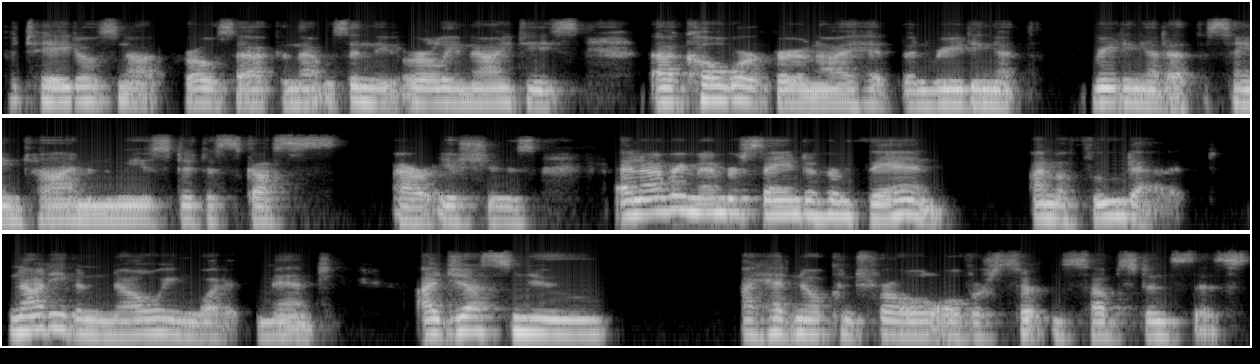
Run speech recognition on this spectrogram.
Potatoes Not Prozac, and that was in the early 90s, a coworker and I had been reading it reading it at the same time, and we used to discuss our issues. And I remember saying to her then, I'm a food addict, not even knowing what it meant. I just knew I had no control over certain substances.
